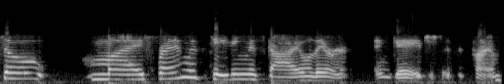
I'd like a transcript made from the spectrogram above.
So my friend was dating this guy. Well, they were engaged at the time,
